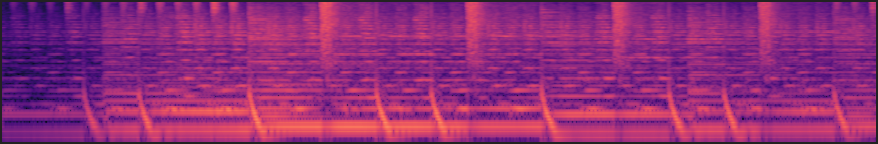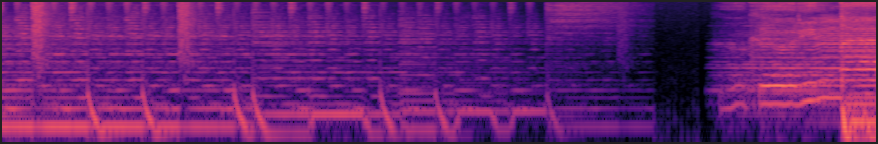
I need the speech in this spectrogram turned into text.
Could imagine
